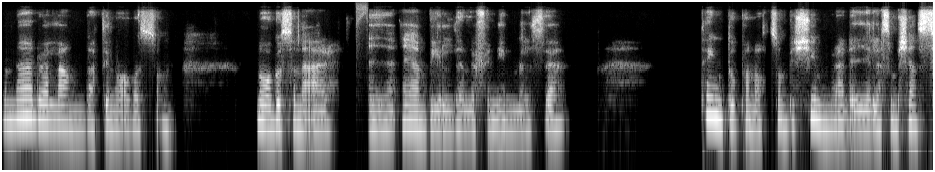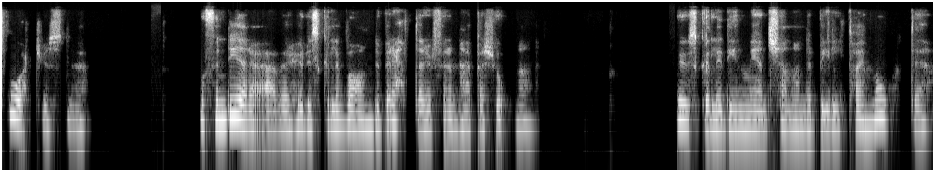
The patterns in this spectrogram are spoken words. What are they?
Och när du har landat i något som något sånär i, i en bild eller förnimmelse. Tänk då på något som bekymrar dig eller som känns svårt just nu. Och fundera över hur det skulle vara om du berättade för den här personen. Hur skulle din medkännande bild ta emot det?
